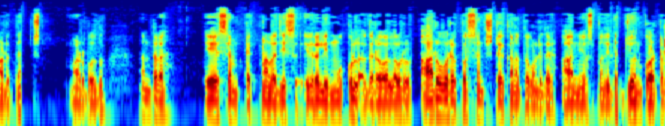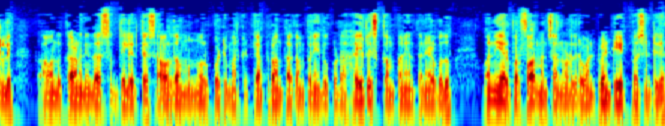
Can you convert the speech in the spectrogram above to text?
ಮಾಡುತ್ತೆ ಮಾಡಬಹುದು ನಂತರ ಎ ಎಸ್ ಎಂ ಟೆಕ್ನಾಲಜೀಸ್ ಇದರಲ್ಲಿ ಮುಕುಲ್ ಅಗರ್ವಾಲ್ ಅವರು ಆರೂವರೆ ಪರ್ಸೆಂಟ್ ಸ್ಟೇಕ್ ಅನ್ನು ತಗೊಂಡಿದ್ದಾರೆ. ಆ ನ್ಯೂಸ್ ಬಂದಿದೆ ಜೂನ್ ಕ್ವಾರ್ಟರ್ಲಿ ಆ ಒಂದು ಕಾರಣದಿಂದ ಸುದ್ದಿಯಲ್ಲಿರುತ್ತೆ ಸಾವಿರದ ಮುನ್ನೂರು ಕೋಟಿ ಮಾರ್ಕೆಟ್ ಕ್ಯಾಪ್ ಇರುವಂತಹ ಕಂಪನಿ ಇದು ಕೂಡ ಹೈ ರಿಸ್ಕ್ ಕಂಪನಿ ಅಂತಾನೆ ಹೇಳ್ಬೋದು. ಒನ್ ಇಯರ್ ಪರ್ಫಾರ್ಮೆನ್ಸ್ ಅನ್ನು ನೋಡಿದ್ರೆ ಒನ್ ಟ್ವೆಂಟಿ ಏಟ್ ಪರ್ಸೆಂಟ್ ಇದೆ.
